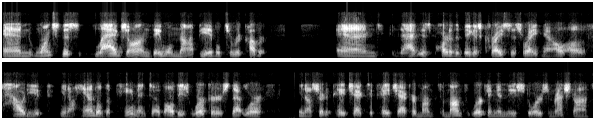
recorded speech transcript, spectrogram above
And once this lags on, they will not be able to recover. And that is part of the biggest crisis right now of how do you, you know, handle the payment of all these workers that were, you know, sort of paycheck to paycheck or month to month working in these stores and restaurants.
